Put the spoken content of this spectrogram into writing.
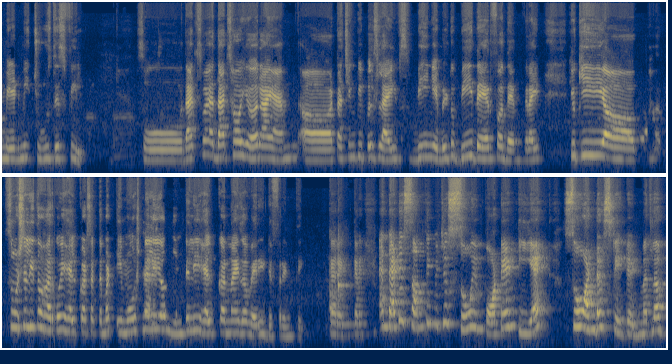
made me choose this this field. So that's why that's how here i am uh, touching people's lives being able to be there for them right? क्योंकि सोशली uh, तो हर कोई हेल्प कर सकता है बट इमोशनली और मेंटली हेल्प करना is a very different thing correct correct and that is something which is so important yet so understated मतलब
